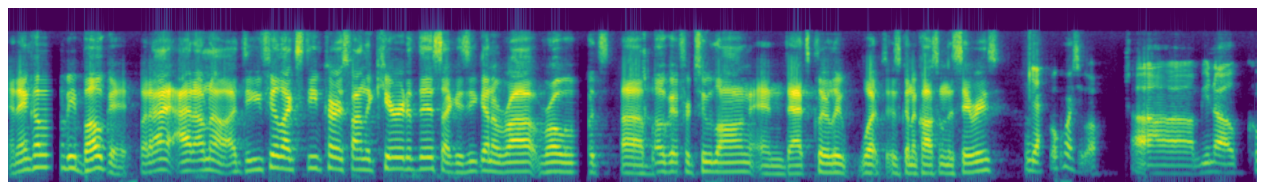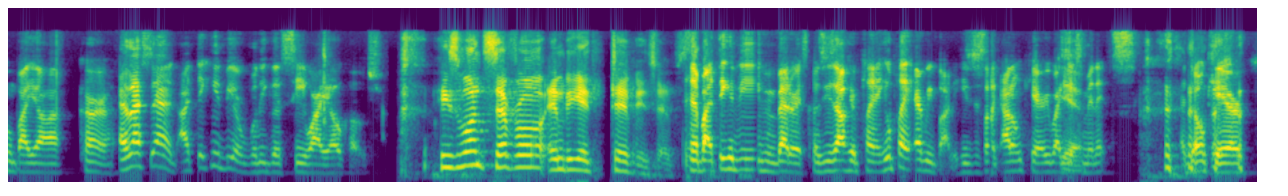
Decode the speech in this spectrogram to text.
And it ain't gonna be Bogut, but I I don't know. Do you feel like Steve Kerr is finally cured of this? Like, is he gonna roll, roll with uh, Bogut for too long, and that's clearly what is gonna cost him the series? Yeah, of course he will. Um, you know, Kumbaya Kerr. As I said, I think he'd be a really good CYO coach. He's won several NBA championships. Yeah, but I think he'd be even better because he's out here playing. He'll play everybody. He's just like, I don't care. Everybody gets minutes. I don't care.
